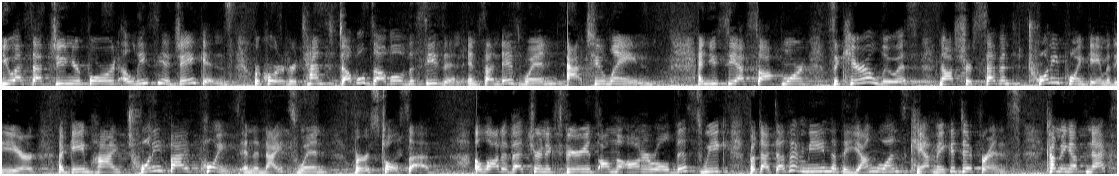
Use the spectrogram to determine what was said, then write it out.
USF junior forward Alisia Jenkins recorded her 10th double-double of the season in Sunday's win at Tulane. And UCF sophomore Zakira Lewis notched her seventh 20-point game of the year, a game-high 25 points in the Knights' win versus Tulsa. A lot of veteran experience on the honor roll this week, but that doesn't mean that the young ones can't make a difference. Coming up next,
